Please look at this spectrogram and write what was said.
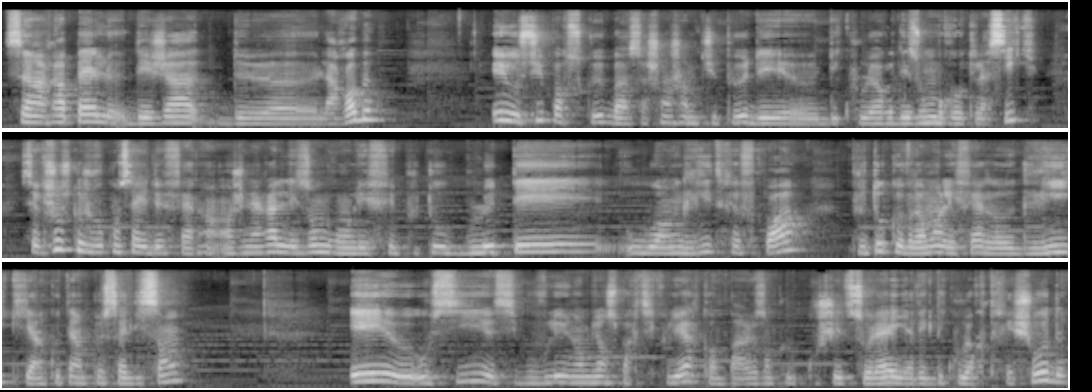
C'est un rappel déjà de euh, la robe, et aussi parce que bah, ça change un petit peu des, euh, couleurs des ombres classiques. C'est quelque chose que je vous conseille de faire. Hein. En général, les ombres, on les fait plutôt bleutées ou en gris très froid, plutôt que vraiment les faire euh, gris qui a un côté un peu salissant. Et euh, aussi, si vous voulez une ambiance particulière, comme par exemple le coucher de soleil avec des couleurs très chaudes,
